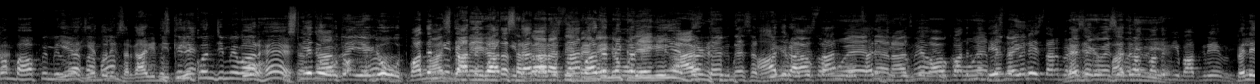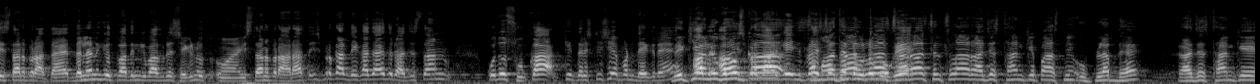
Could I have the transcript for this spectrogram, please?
कम भाव पे मिल रहा ये तो सरकार की नीति है। कौन जिम्मेवार तो है? इसलिए जो उत्पादन की भाजपा जहाँ ने तक कहा बात था सरकार राजस्थान- उत्पादन में कमी नहीं है, आज राजस्थान उत्पादन में देश में पहले स्थान पर वैसे के वैसे बाजरा बनी हुई उत्पादन की बात करें पहले स्थान पर आता है दलहन के उत्पादन की बात करें सेकंड स्थान पर आ रहा है। तो इस प्रकार देखा जाए तो राजस्थान को जो सूखा की दृष्टि से अपन देख रहे हैं देखिए अनुभव इस का प्रकार के समाधान का सारा सिलसिला राजस्थान के पास में उपलब्ध है। राजस्थान के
